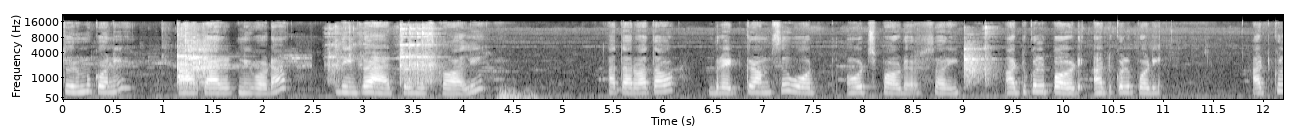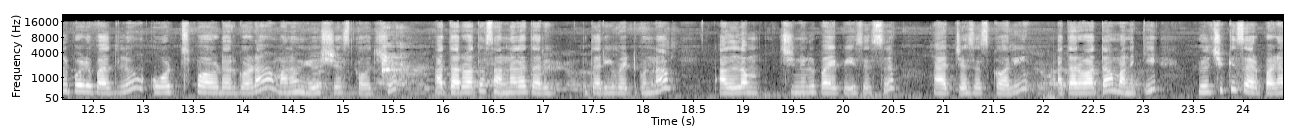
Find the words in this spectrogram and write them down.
తురుముకొని ఆ క్యారెట్ని కూడా దీంట్లో యాడ్ చేసేసుకోవాలి. ఆ తర్వాత bread crumbs oat oats powder sorry అటుకుల పొడి అటుకుల పొడి. అటుకుల పొడి బదులు ఓట్స్ పౌడర్ కూడా మనం యూజ్ చేసుకోవచ్చు. ఆ తర్వాత సన్నగా తరిగి తరిగి పెట్టుకున్న అల్లం చిన్నులపై పీసెస్ యాడ్ చేసేసుకోవాలి. ఆ తర్వాత మనకి రుచికి సరిపడా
